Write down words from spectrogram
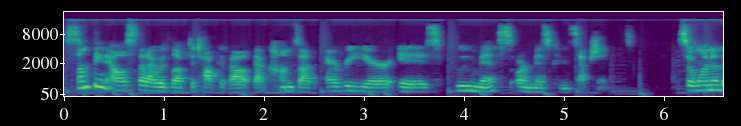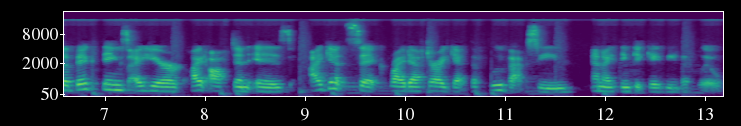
Something else that I would love to talk about that comes up every year is flu myths or misconceptions. So, one of the big things I hear quite often is I get sick right after I get the flu vaccine, and I think it gave me the flu.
